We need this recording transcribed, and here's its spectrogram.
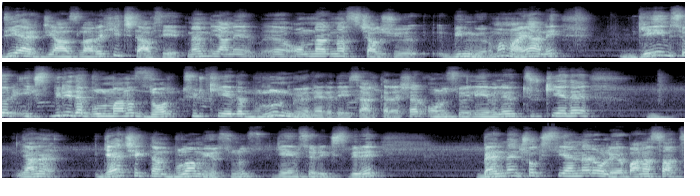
diğer cihazları hiç tavsiye etmem. Yani e, onlar nasıl çalışıyor bilmiyorum ama yani GameSir X1'i de bulmanız zor. Türkiye'de bulunmuyor neredeyse arkadaşlar. Onu söyleyebilirim. Türkiye'de yani gerçekten bulamıyorsunuz GameSir X1'i. Benden çok isteyenler oluyor. Bana sat,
